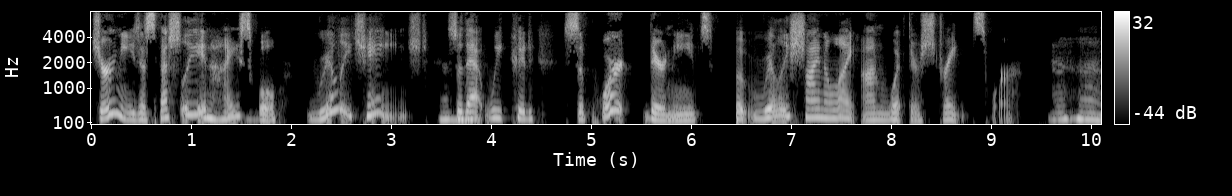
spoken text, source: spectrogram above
journeys, especially in high school, really changed mm-hmm. so that we could support their needs, but really shine a light on what their strengths were. Mm-hmm.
